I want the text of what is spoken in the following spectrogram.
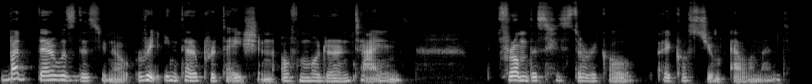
But there was this, you know, reinterpretation of modern times from this historical uh, costume element.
